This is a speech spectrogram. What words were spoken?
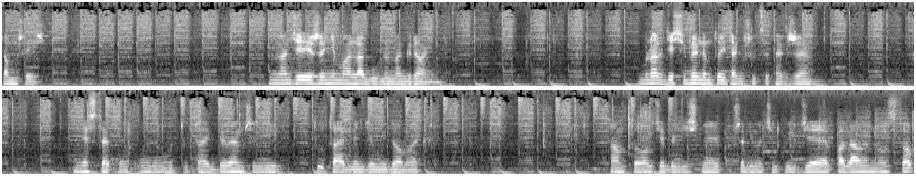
tam muszę iść. Mam nadzieję, że nie ma lagów na nagraniu. Bo nawet jeśli będą, to i tak wrzucę, także... Niestety. U, tutaj byłem, czyli tutaj będzie mój domek. Tamto, gdzie byliśmy w poprzednim odcinku, gdzie padałem non stop.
